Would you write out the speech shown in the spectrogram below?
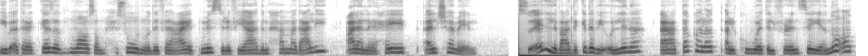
يبقى تركزت معظم حصون ودفاعات مصر في عهد محمد علي على ناحية الشمال. السؤال اللي بعد كده بيقول لنا اعتقلت القوات الفرنسية نقط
